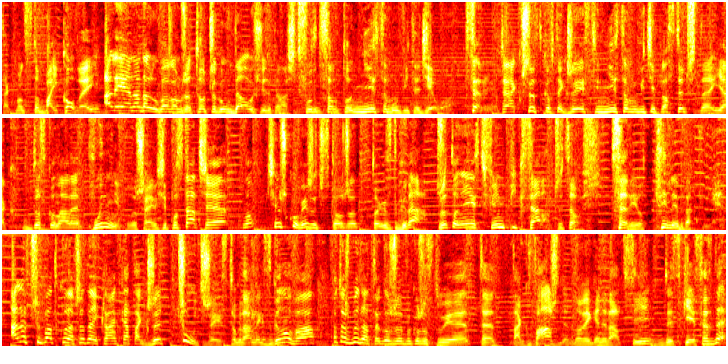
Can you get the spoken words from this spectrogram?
tak mocno bajkowej, ale ja nadal uważam, że to, czego udało się dokonać twórcom, to niesamowite dzieło. Serio, to jak wszystko w tej grze jest niesamowicie plastyczne i jak doskonale płynnie poruszają się postacie, no ciężko wierzyć w to, że to jest gra, że to nie jest film Pixara czy coś. Serio, tyle brakuje. Ale w przypadku przypadku Ratcheta Clanka także czuć, że jest to gra next-genowa, chociażby dlatego, że wykorzystuje te tak ważne w nowej generacji dyski SSD.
